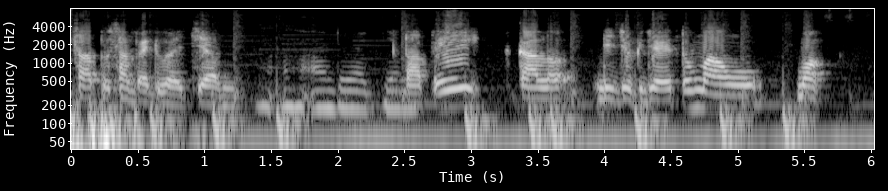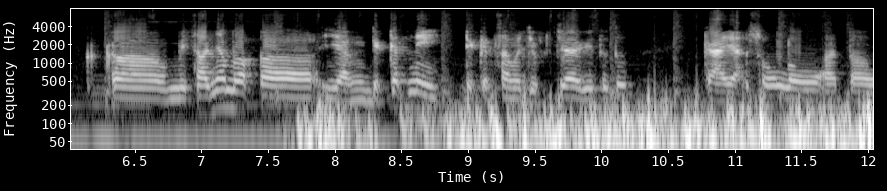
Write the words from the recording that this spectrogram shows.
1 sampai 2 jam. Heeh, heeh, dua jam Tapi kalau di Jogja itu mau mau ke misalnya mau ke yang deket nih, deket sama Jogja gitu tuh kayak Solo atau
